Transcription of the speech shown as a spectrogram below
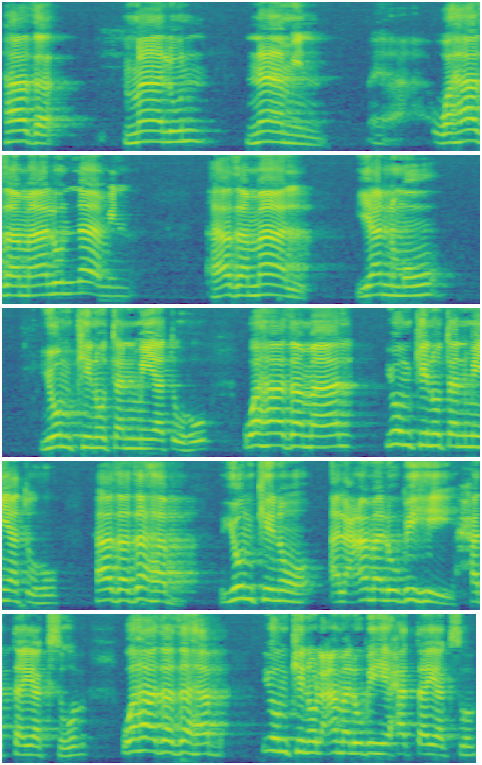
هذا مال نام وهذا مال نام. هذا مال ينمو يمكن تنميته وهذا مال يمكن تنميته. هذا ذهب يمكن العمل به حتى يكسب وهذا ذهب يمكن العمل به حتى يكسب.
